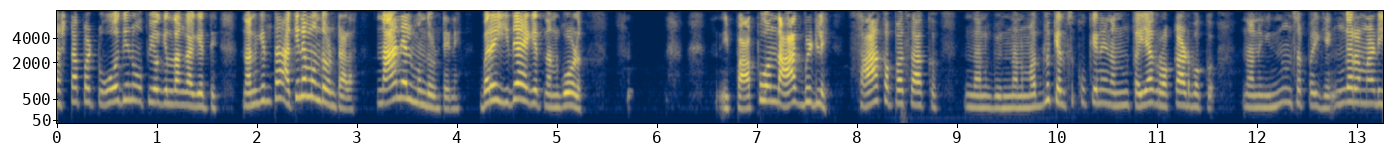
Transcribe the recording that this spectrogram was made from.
ಕಷ್ಟಪಟ್ಟು ಓದಿನ ಉಪಯೋಗ ಇಲ್ದಂಗೆ ಆಗೈತಿ. ನನಗಿಂತ ಆಕಿನ ಮುಂದೆ ಹೊಂಟಾಳ ನಾನೆಲ್ಲಿ ಮುಂದೆ ಹೊಂಟೇನಿ ಬರೀ ಇದೇ ಆಗೈತೆ ನನ್ನ ಗೋಳು. ಈ ಪಾಪು ಒಂದು ಆಗ್ಬಿಡ್ಲಿ. ಸಾಕಪ್ಪ ಸಾಕು. ನನಗೆ ನನ್ನ ಮೊದಲು ಕೆಲ್ಸಕ್ಕೆ ನನ್ನ ಕೈಯಾಗ ರೊಕ್ಕ ಆಡ್ಬೇಕು. ನನಗೆ ಇನ್ನೊಂದು ಸ್ವಲ್ಪ ಹೆಂಗಾರ ಮಾಡಿ,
